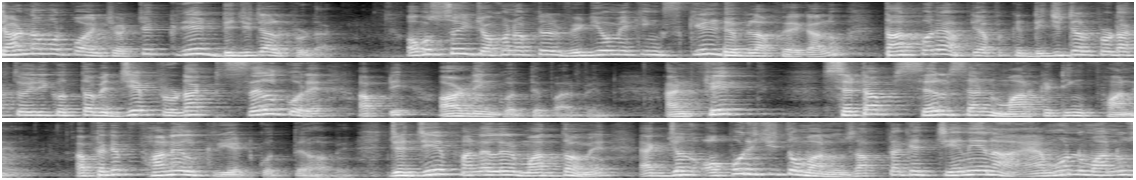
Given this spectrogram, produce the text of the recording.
চার নম্বর পয়েন্ট হচ্ছে ক্রিয়েট ডিজিটাল প্রোডাক্ট অবশ্যই যখন আপনার ভিডিও মেকিং স্কিল ডেভেলপ হয়ে গেল, তারপরে আপনি আপনাকে ডিজিটাল প্রোডাক্ট তৈরি করতে হবে, যে প্রোডাক্ট সেল করে আপনি আর্নিং করতে পারবেন. And fifth set up sales and marketing funnel আপনাকে ফানেল ক্রিয়েট করতে হবে। যে যে ফানেলের মাধ্যমে একজন অপরিচিত মানুষ, আপনাকে চেনে না, এমন মানুষ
